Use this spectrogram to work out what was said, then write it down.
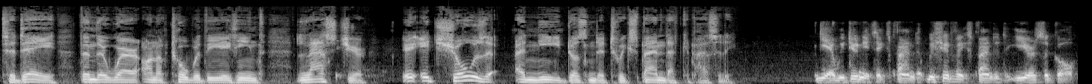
today than there were on October the 18th last year. It shows a need, doesn't it, to expand that capacity? Yeah, we do need to expand it. We should have expanded it years ago.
